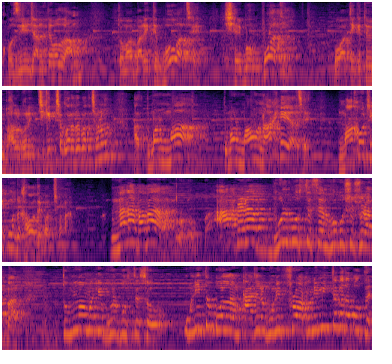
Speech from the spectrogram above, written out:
খোঁজ নিয়ে জানতে বললাম, তোমার বাড়িতে বউ আছে সেই বউ পোয়াতি। পোয়াতিকে তুমি ভালো করে চিকিৎসা করাতে পারছ না, আর তোমার মা, তোমার মাও না খেয়ে আছে, মাকেও ঠিক মতো খাওয়াতে পারছ না। না না, বাবা, আপনারা ভুল বুঝতেছেন, হবু শ্বশুর আব্বা। তুমিও আমাকে ভুল বুঝতেছো। উনি তো বললাম, কাজের উনি ফ্রড উনি মিথ্যা কথা বলছে।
